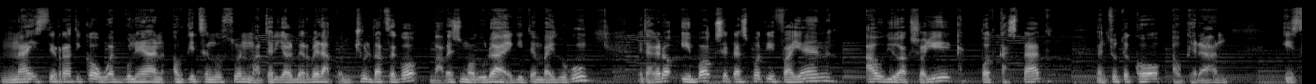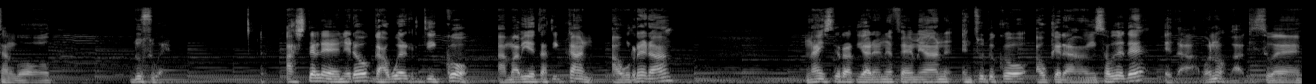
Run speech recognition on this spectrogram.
naiz irratiko webgunean aurkitzen duzuen material berbera kontsultatzeko, babes modura egiten bai dugu, eta gero iBox eta Spotifyen audioak soilik, podcastak, entzuteko aukeran izango duzue. Asteleenero gauerdiko amabietatikan aurrera, naiz irratiaren FM-an entzuteko aukeran zaudete, eta, bueno, ba, gizue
